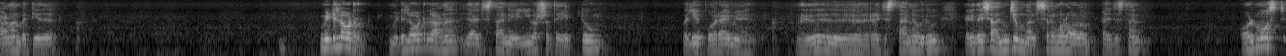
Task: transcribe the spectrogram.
കാണാൻ പറ്റിയത് മിഡിൽ ഓർഡർ മിഡിൽ ഓർഡറിലാണ് രാജസ്ഥാന് ഈ വർഷത്തെ ഏറ്റവും വലിയ പോരായ്മയായത്. അതായത് രാജസ്ഥാന് ഒരു ഏകദേശം അഞ്ച് മത്സരങ്ങളോളം രാജസ്ഥാൻ ഓൾമോസ്റ്റ്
